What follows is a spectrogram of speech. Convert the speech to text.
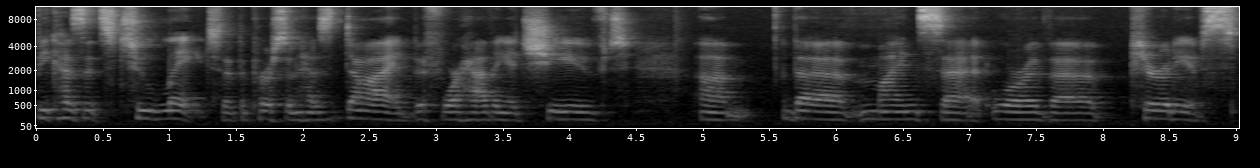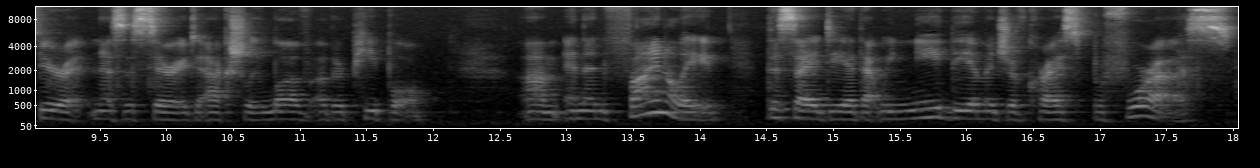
because it's too late, that the person has died before having achieved um, the mindset or the purity of spirit necessary to actually love other people. Um, and then finally, this idea that we need the image of Christ before us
